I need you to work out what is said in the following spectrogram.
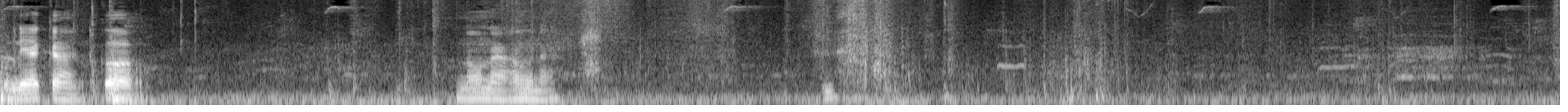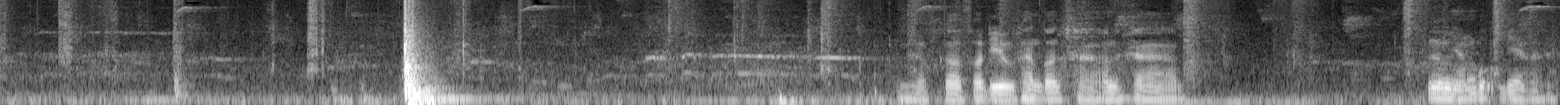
วันนี้อากาศก็หนาวหนาวๆอยู่นะ นะครับ ก็สวัสดีทุกท่านตอนเช้านะครับเรื่องยังบุกเบียร์นะ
